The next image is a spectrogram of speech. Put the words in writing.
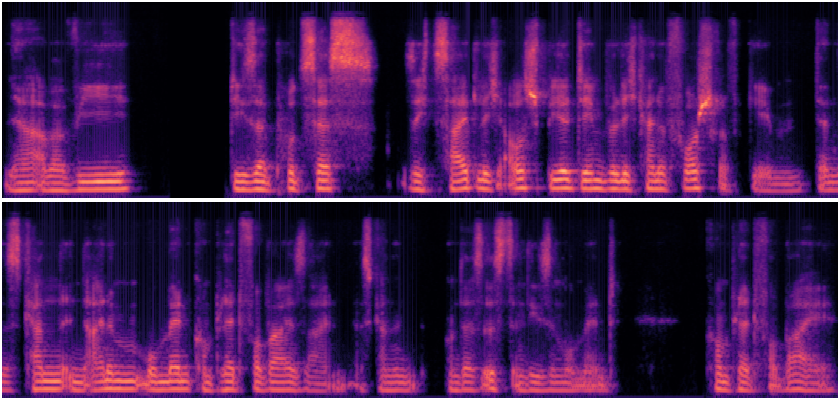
Ja, aber wie dieser Prozess sich zeitlich ausspielt, dem will ich keine Vorschrift geben, denn es kann in einem Moment komplett vorbei sein. Es kann und das ist in diesem Moment komplett vorbei.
